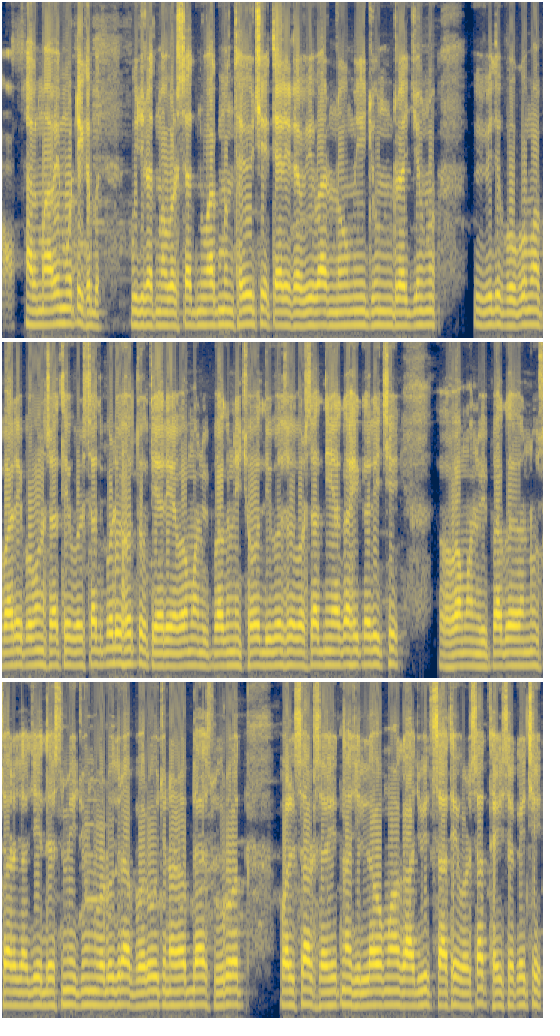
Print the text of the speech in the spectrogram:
હાલમાં આવી મોટી ખબર. ગુજરાતમાં વરસાદનું આગમન થયું છે ત્યારે રવિવાર, નવમી જૂન રાજ્યનો વિવિધ ભોગોમાં ભારે પવન સાથે વરસાદ પડ્યો હતો ત્યારે હવામાન વિભાગને છ દિવસો વરસાદની આગાહી કરી છે. હવામાન વિભાગ અનુસાર આજે દસમી જૂન વડોદરા, ભરૂચ, નર્મદા, સુરત, વલસાડ સહિતના જિલ્લાઓમાં ગાજવીજ સાથે વરસાદ થઈ શકે છે.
